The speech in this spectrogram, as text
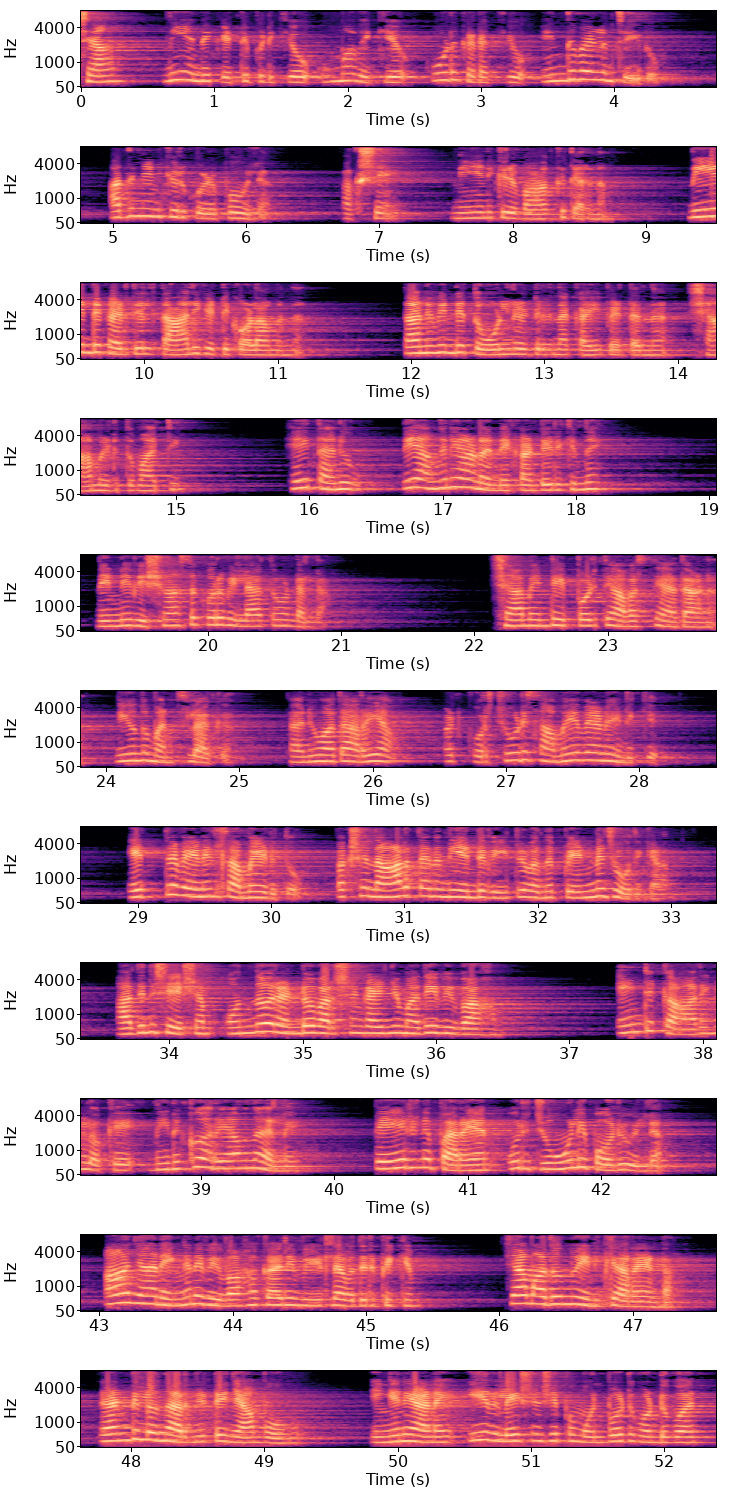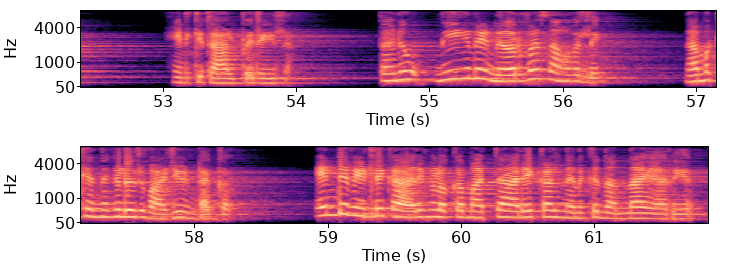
ശ്യാം നീ എന്നെ കെട്ടിപ്പിടിക്കുകയോ ഉമ്മ വയ്ക്കുകയോ കൂടെ കിടക്കുകയോ എന്ത് വേണം ചെയ്തു? അതിന് എനിക്കൊരു കുഴപ്പവുമില്ല. പക്ഷേ നീ എനിക്കൊരു വാക്ക് തരണം. നീ എന്റെ കഴുത്തിൽ താലി കെട്ടിക്കോളാമെന്ന്. തനുവിന്റെ തോളിലിട്ടിരുന്ന കൈ പെട്ടെന്ന് ശ്യാം എടുത്തു മാറ്റി. ഹേയ് തനു നീ അങ്ങനെയാണോ എന്നെ കണ്ടിരിക്കുന്നേ? നിന്നെ വിശ്വാസക്കുറവില്ലാത്തതുകൊണ്ടല്ല ശ്യാം എന്റെ ഇപ്പോഴത്തെ അവസ്ഥ അതാണ്. നീ ഒന്ന് മനസ്സിലാക്ക്. തനു അതറിയാം ബട്ട് കുറച്ചുകൂടി സമയം വേണം എനിക്ക്. എത്ര വേണേൽ സമയമെടുത്തോ പക്ഷെ നാളെ തന്നെ നീ എന്റെ വീട്ടിൽ വന്ന് പെണ്ണ് ചോദിക്കണം. അതിനുശേഷം ഒന്നോ രണ്ടോ വർഷം കഴിഞ്ഞു മതി വിവാഹം. എന്റെ കാര്യങ്ങളൊക്കെ നിനക്കും അറിയാവുന്നതല്ലേ? പേരിന് പറയാൻ ഒരു ജോലി പോലും ഇല്ല. ആ ഞാൻ എങ്ങനെ വിവാഹക്കാരി വീട്ടിൽ അവതരിപ്പിക്കും? ഞാൻ അതൊന്നും എനിക്കറിയണ്ട രണ്ടിലൊന്ന് അറിഞ്ഞിട്ടേ ഞാൻ പോകും. ഇങ്ങനെയാണ് ഈ റിലേഷൻഷിപ്പ് മുൻപോട്ട് കൊണ്ടുപോകാൻ എനിക്ക് താല്പര്യമില്ല. തനു നീ ഇങ്ങനെ നെർവസ് ആവല്ലേ? നമുക്ക് എന്തെങ്കിലും ഒരു വഴി ഉണ്ടാക്കാം. എന്റെ വീട്ടിലെ കാര്യങ്ങളൊക്കെ മറ്റാരേക്കാൾ നിനക്ക് നന്നായി അറിയാം.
